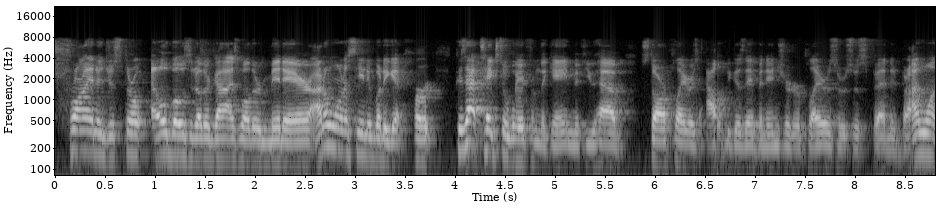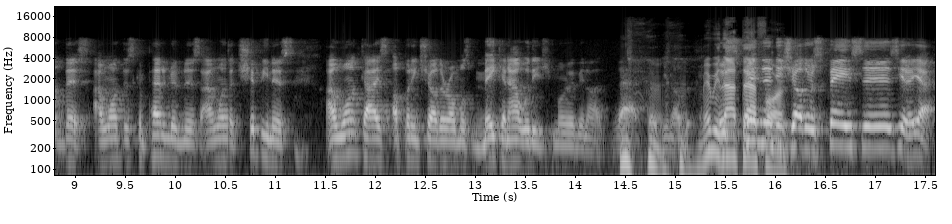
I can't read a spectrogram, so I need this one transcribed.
trying to just throw elbows at other guys while they're midair. I don't want to see anybody get hurt because that takes away from the game if you have star players out because they've been injured or players are suspended. But I want this. I want this competitiveness. I want the chippiness. I want guys up on each other, almost making out with each. Well, maybe not that, but you know, maybe not that far. in each other's faces. You know, yeah,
